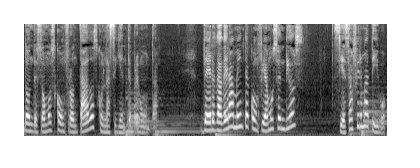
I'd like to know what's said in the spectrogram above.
donde somos confrontados con la siguiente pregunta. ¿Verdaderamente confiamos en Dios? Si es afirmativo,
